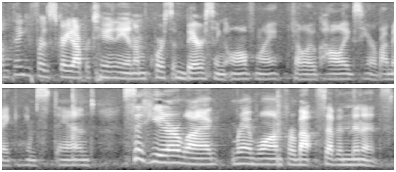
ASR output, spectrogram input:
Um, thank you for this great opportunity, and I'm, of course, embarrassing all of my fellow colleagues here by making him stand, sit here while I ramble on for about seven minutes.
